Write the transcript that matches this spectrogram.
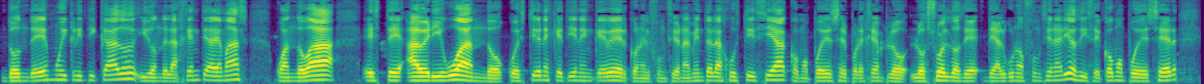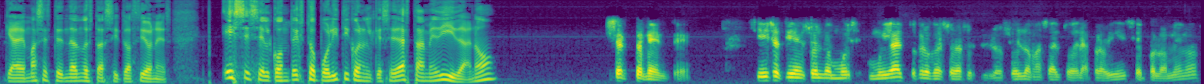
donde es muy criticado y donde la gente además cuando va este averiguando cuestiones que tienen que ver con el funcionamiento de la justicia como puede ser por ejemplo los sueldos de, de algunos funcionarios dice cómo puede ser que además estén dando estas situaciones ese es el contexto político en el que se da esta medida no exactamente Sí, ellos tienen sueldos muy muy altos, creo que son los, sueldos más altos de la provincia, por lo menos.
